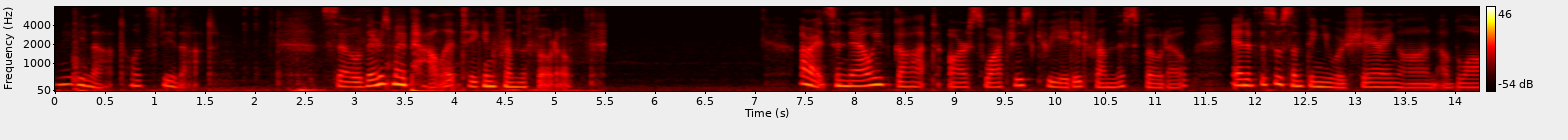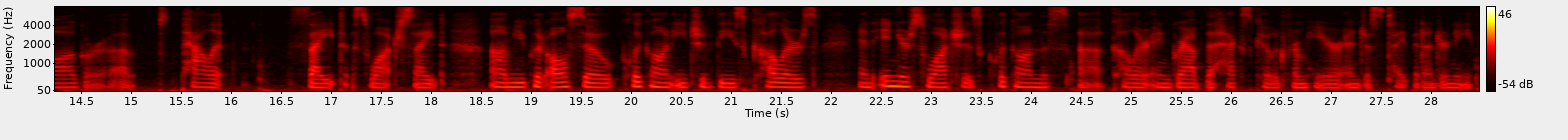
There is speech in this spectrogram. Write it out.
Maybe that. Let's do that. So there's my palette taken from the photo. All right, so now we've got our swatches created from this photo. And if this was something you were sharing on a blog or a palette site, a swatch site, um, you could also click on each of these colors And in your swatches, click on this uh, color and grab the hex code from here and just type it underneath.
